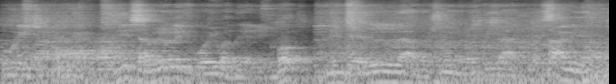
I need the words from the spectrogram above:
പൂരി നീ ശബരിമലയ്ക്ക് പോയി വന്നു കഴിയുമ്പോൾ നിന്റെ എല്ലാ പ്രശ്നങ്ങളും തീരാൻ സാധിക്കും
